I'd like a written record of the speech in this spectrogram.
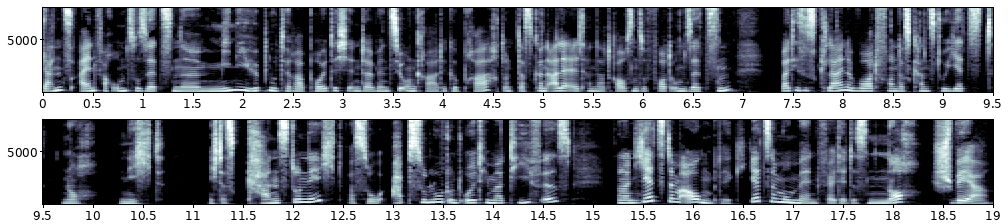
ganz einfach umzusetzende mini-hypnotherapeutische Intervention gerade gebracht. Und das können alle Eltern da draußen sofort umsetzen. War dieses kleine Wort von, das kannst du jetzt noch nicht. Nicht das kannst du nicht, was so absolut und ultimativ ist, sondern jetzt im Augenblick, jetzt im Moment fällt dir das noch schwer.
